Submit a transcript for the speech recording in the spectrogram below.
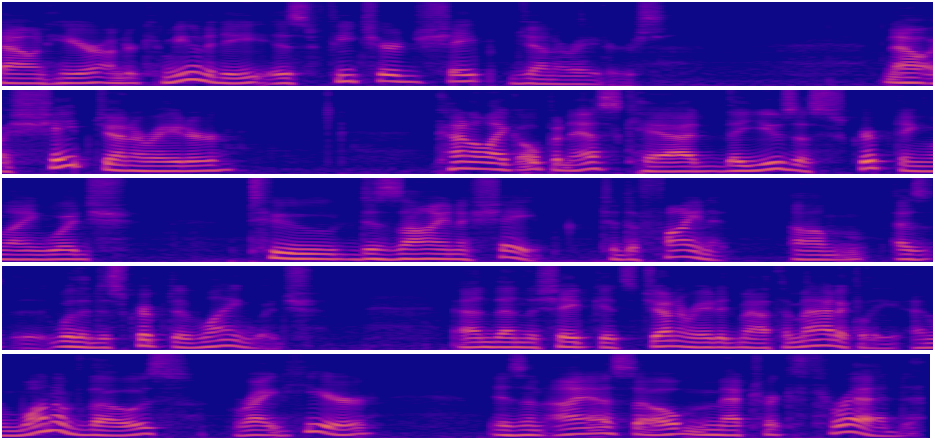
down here under community is featured shape generators. Now, a shape generator, kind of like OpenSCAD, they use a scripting language to design a shape, to define it um, as, with a descriptive language. And then the shape gets generated mathematically. And one of those, right here, is an ISO metric thread.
